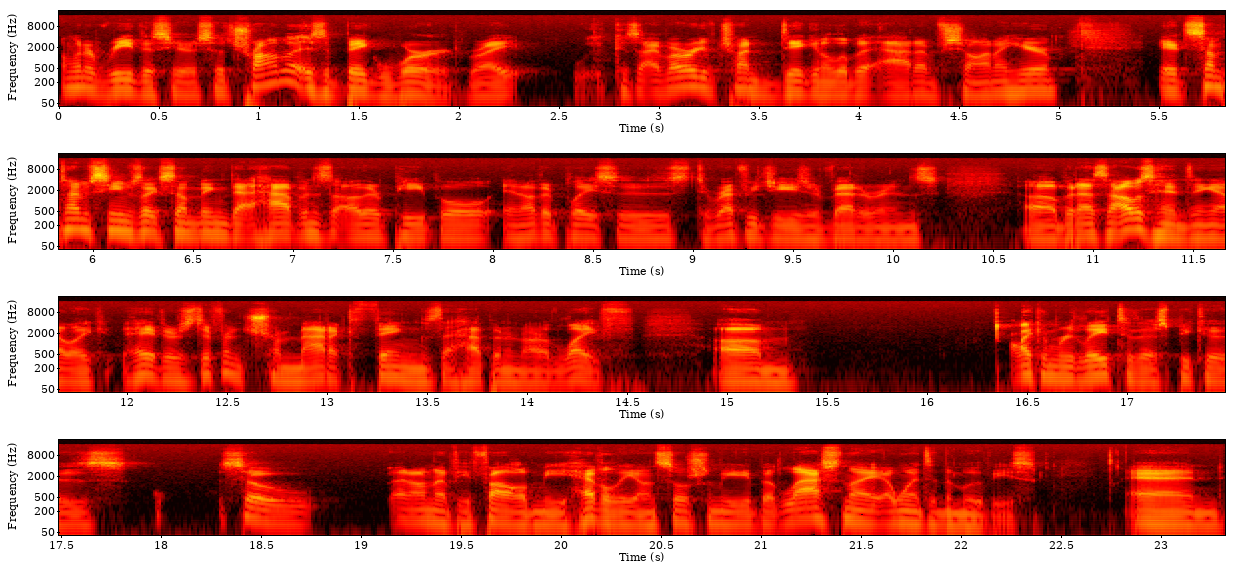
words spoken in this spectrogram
I'm going to read this here. So, trauma is a big word, right? Because I've already tried to dig in a little bit out of Shauna here. It sometimes seems like something that happens to other people in other places, to refugees or veterans. Uh, but as I was hinting at, like, hey, there's different traumatic things that happen in our life. Um, I can relate to this because so I don't know if you followed me heavily on social media, but last night I went to the movies and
